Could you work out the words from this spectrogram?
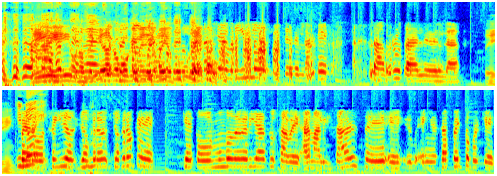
Sí, uno se queda como que medio, medio tudeco. que abrirlo y de verdad que está brutal, de verdad. Sí. Pero sí, yo, yo creo, yo creo que, que todo el mundo debería, tú sabes, analizarse eh, en ese aspecto, porque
